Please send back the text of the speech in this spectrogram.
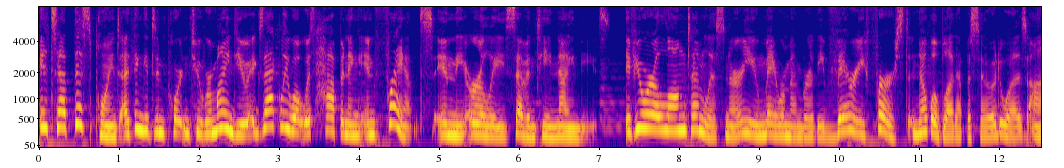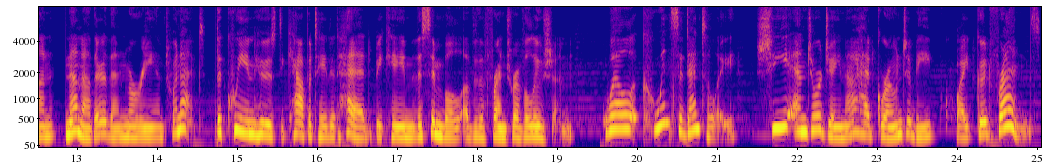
It's at this point I think it's important to remind you exactly what was happening in France in the early 1790s. If you are a longtime listener, you may remember the very first Noble Blood episode was on none other than Marie Antoinette, the queen whose decapitated head became the symbol of the French Revolution. Well, coincidentally, she and Georgiana had grown to be quite good friends,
